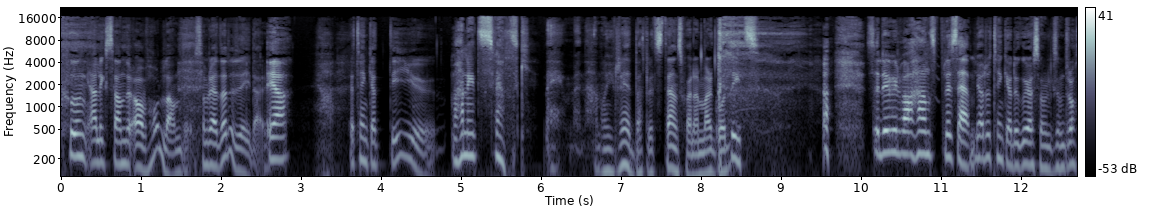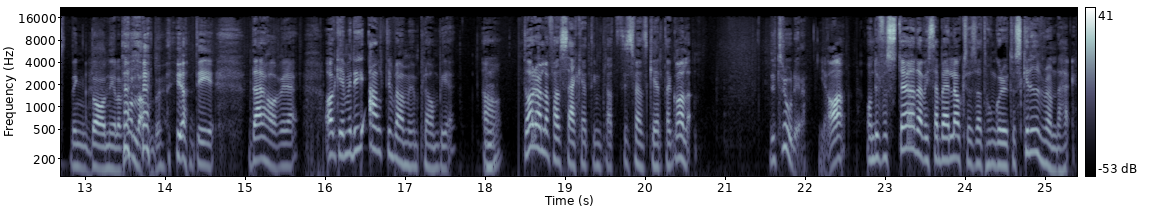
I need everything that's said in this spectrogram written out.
Kung Alexander av Holland som räddade dig där. Ja. Jag tänker att det är ju, Men han är inte svensk. nej men han har ju räddat Let's Dance-stjärnan Margot Ditz. Så du vill vara hans plus en? Ja då tänker jag, då går jag som liksom drottning Daniel av Holland. Ja det, där har vi det. Okej men det är alltid bra med en plan B. Ja. Mm. Då har du i alla fall säkrat din plats till Svenska hjältargalan. Du tror det? Ja. Om du får stöd av Isabella också så att hon går ut och skriver om det här.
